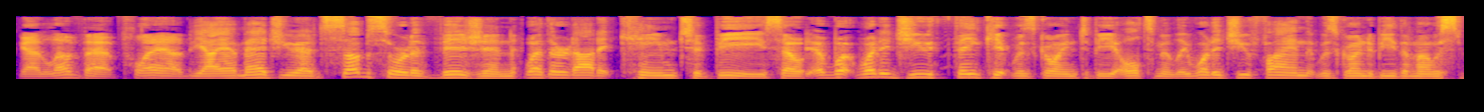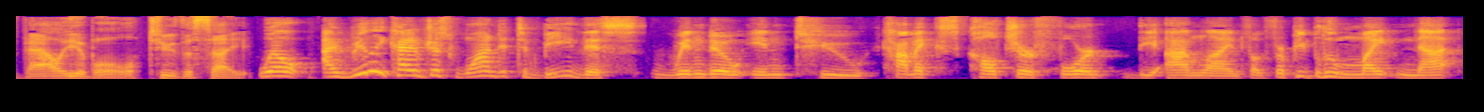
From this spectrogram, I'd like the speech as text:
I love that plan. Yeah, I imagine you had some sort of vision, whether or not it came to be. So, uh, what what did you think it was going to be ultimately? What did you find that was going to be the most valuable to the site? Well, I really kind of just wanted it to be this window into comics culture for the online folks, for people who might not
